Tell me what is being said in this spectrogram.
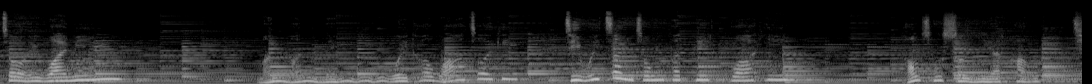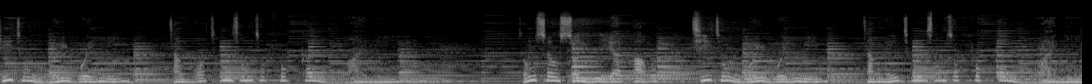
在怀缅。吻吻你，回头话再见，自会珍重不必挂牵。倘相信日后始终会会面，赠我衷心祝福跟怀念。总相信日后始终会会面，赠你衷心祝福跟怀念。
